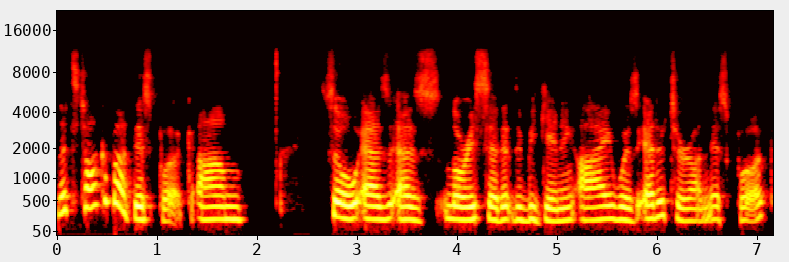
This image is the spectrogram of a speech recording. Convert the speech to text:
let's talk about this book. Um, so as, as Lori said at the beginning, I was editor on this book.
